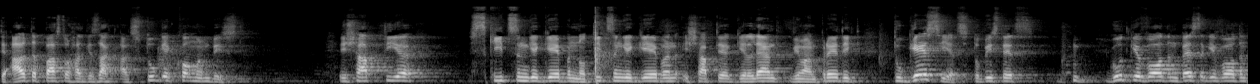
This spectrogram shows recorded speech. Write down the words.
Der alte Pastor hat gesagt, als du gekommen bist, ich habe dir Skizzen gegeben, Notizen gegeben, ich habe dir gelernt, wie man predigt. Du gehst jetzt, du bist jetzt gut geworden, besser geworden,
